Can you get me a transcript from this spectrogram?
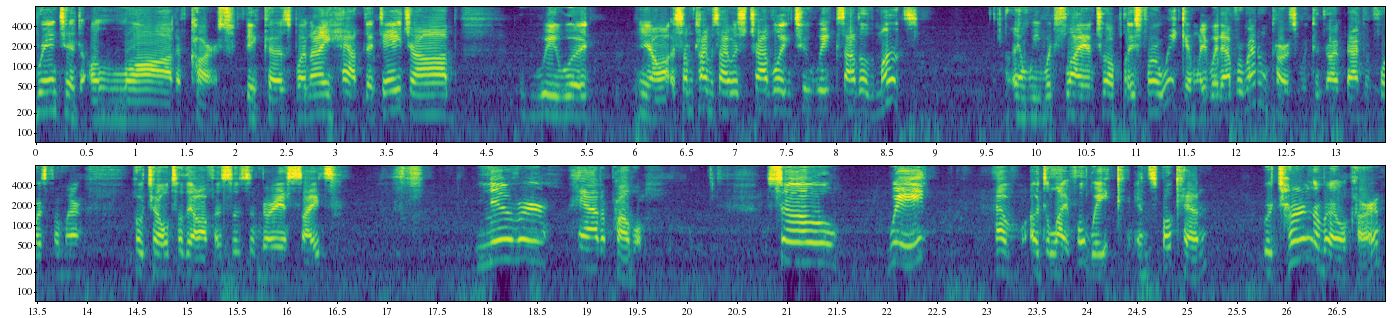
rented a lot of cars because when I had the day job, we would, you know, sometimes I was traveling two weeks out of the month. And we would fly into a place for a week and we would have a rental car so we could drive back and forth from our hotel to the offices and various sites. Never had a problem. So we have a delightful week in Spokane return the rental car,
